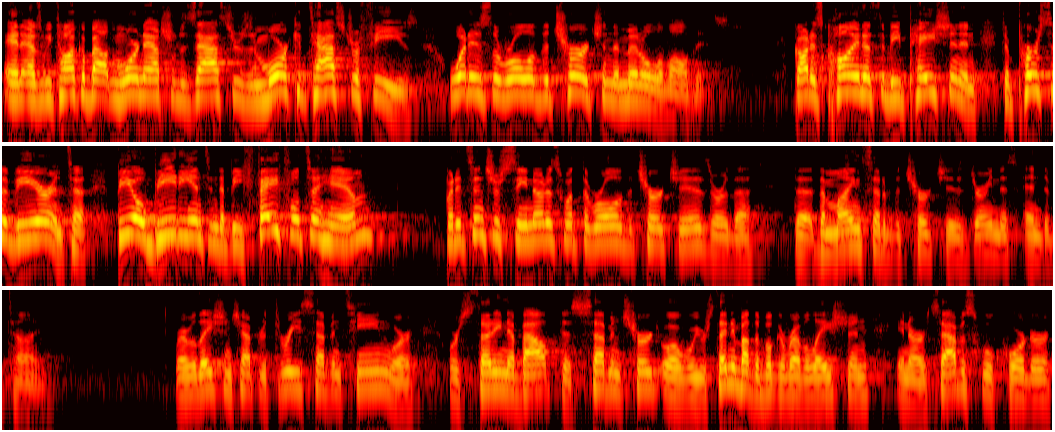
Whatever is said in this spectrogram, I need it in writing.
and as we talk about more natural disasters and more catastrophes, what is the role of the church in the middle of all this? God is calling us to be patient and to persevere and to be obedient and to be faithful to Him. But it's interesting, notice what the role of the church is or the, the, the mindset of the church is during this end of time. Revelation chapter 3, 17, we're, we're studying about the seven church, or we were studying about the book of Revelation in our Sabbath school quarter,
